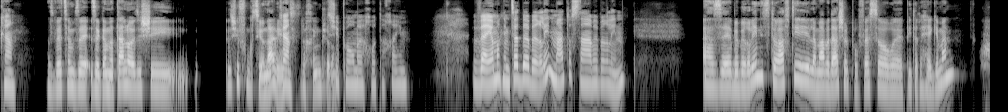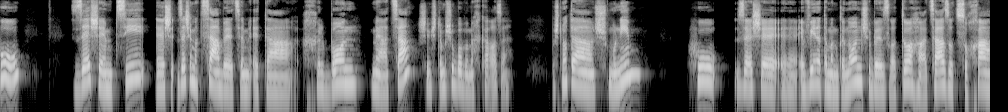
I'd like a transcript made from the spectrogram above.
כן. אז בעצם זה, זה גם נתן לו איזושהי, איזושהי פונקציונליות כן. לחיים שלו. שיפור מאיכות החיים. והיום את נמצאת בברלין, מה את עושה בברלין? אז uh, בברלין הצטרפתי למעבדה של פרופסור uh, פיטר הגמן. הוא זה שהמציא, uh, זה שמצא בעצם את החלבון מהאצה שהשתמשו בו במחקר הזה. בשנות ה-80 הוא זה שהבין את המנגנון שבעזרתו האצה הזאת שוחה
